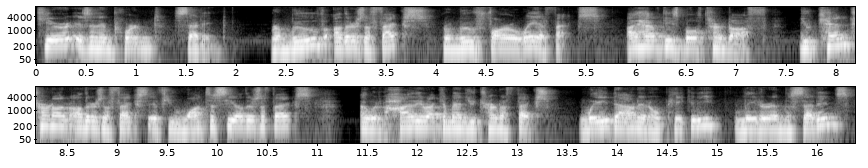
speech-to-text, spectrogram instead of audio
Here is an important setting. Remove others' effects, remove far away effects. I have these both turned off. You can turn on others' effects if you want to see others' effects. I would highly recommend you turn effects way down in opacity later in the settings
